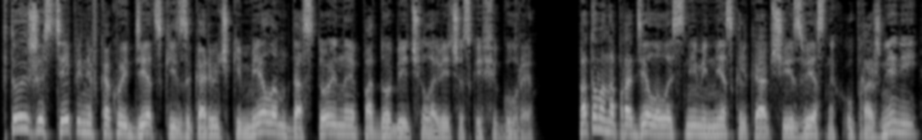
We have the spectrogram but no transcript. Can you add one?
в той же степени, в какой детские закорючки мелом достойное подобие человеческой фигуры. Потом она проделала с ними несколько общеизвестных упражнений,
